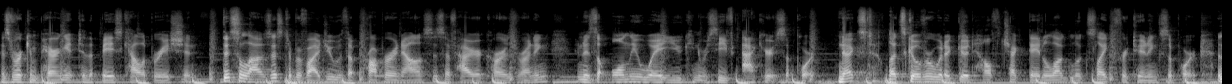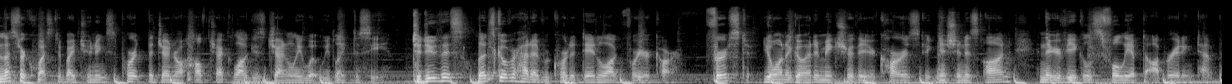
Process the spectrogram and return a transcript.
as we're comparing it to the base calibration. This allows us to provide you with a proper analysis of how your car is running and is the only way you can receive accurate support. Next, let's go over what a good health check data log looks like for tuning support. Unless requested by tuning support, the general health check log is generally what we'd like to see. To do this, let's go over how to record a data log for your car. First, you'll want to go ahead and make sure that your car's ignition is on and that your vehicle is fully up to operating temp.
